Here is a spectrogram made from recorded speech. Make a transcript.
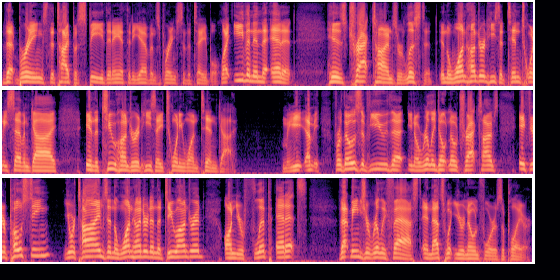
that brings the type of speed that Anthony Evans brings to the table. Like even in the edit, his track times are listed. In the 100, he's a 1027 guy. In the 200, he's a 2110 guy. I mean, I mean, for those of you that you know really don't know track times, if you're posting your times in the 100 and the 200 on your flip edits, that means you're really fast, and that's what you're known for as a player.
